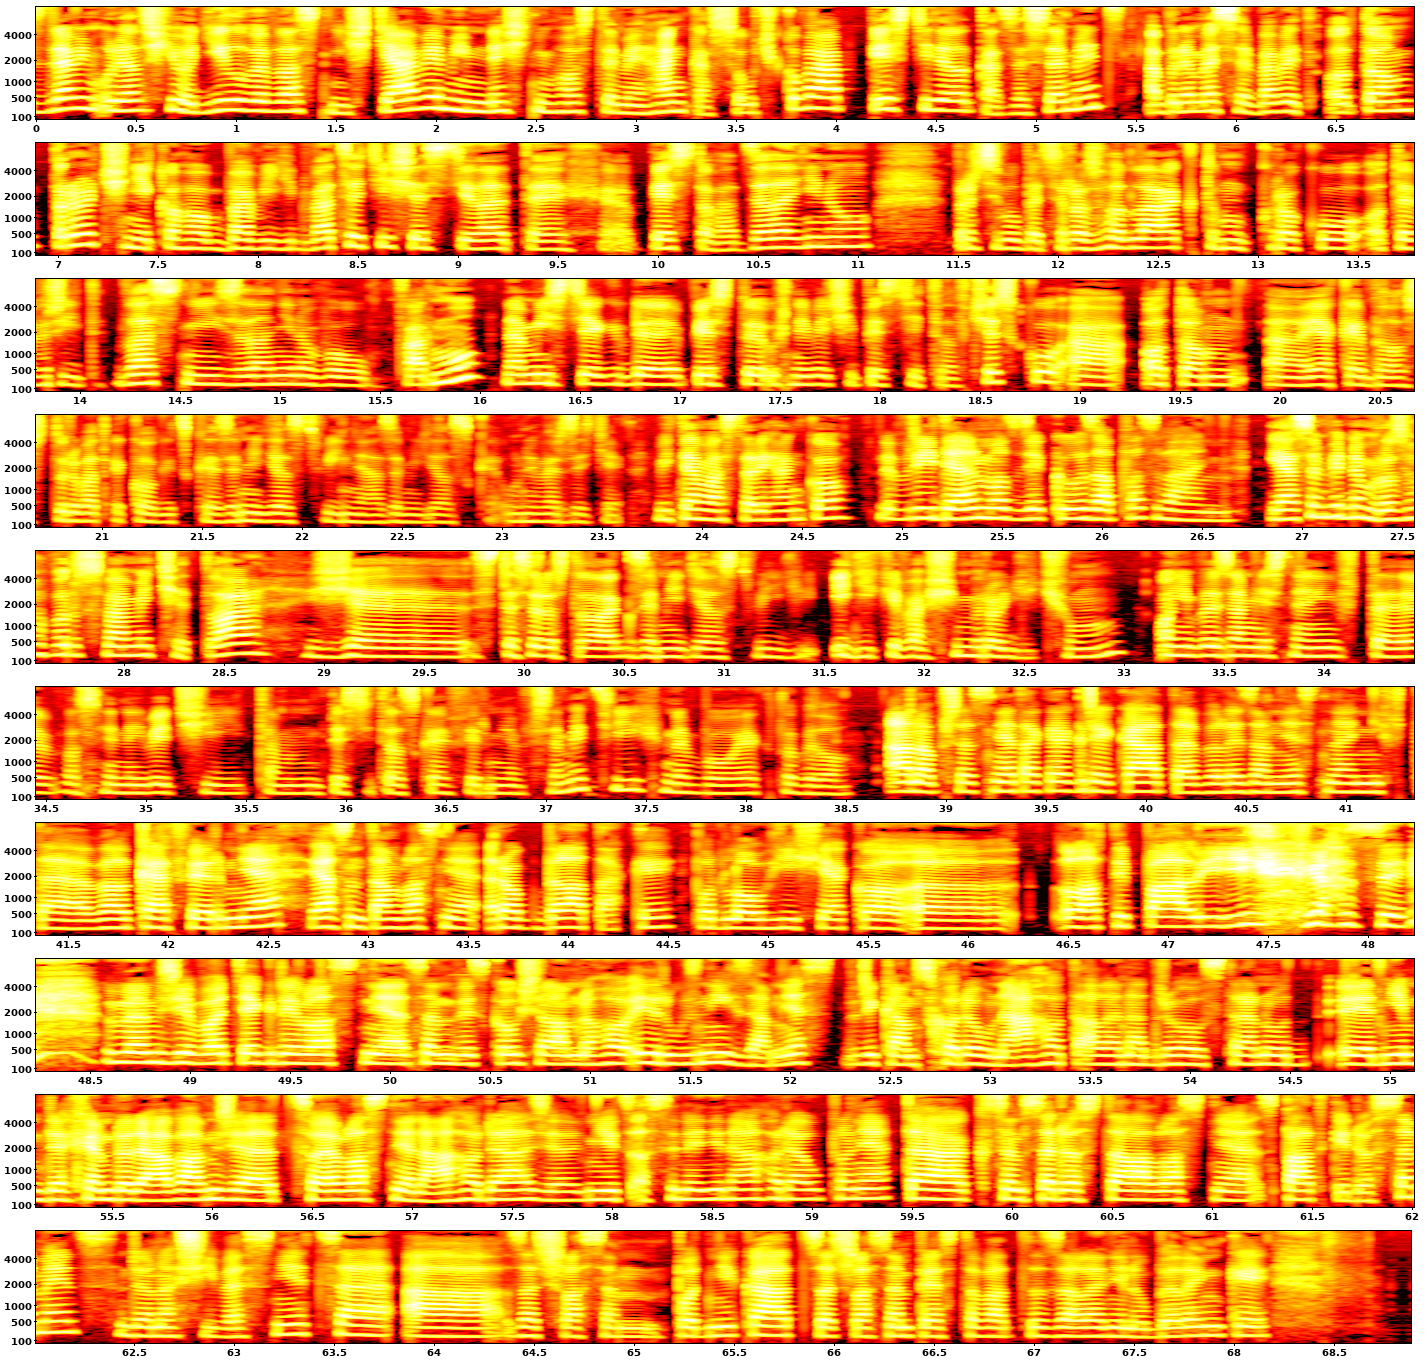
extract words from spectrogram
Zdravím u dalšího dílu ve vlastní šťávě. Mým dnešním hostem je Hanka Součková, pěstitelka ze Semic a budeme se bavit o tom, proč někoho baví v 26 letech pěstovat zeleninu, proč se vůbec rozhodla k tomu kroku otevřít vlastní zeleninovou farmu na místě, kde pěstuje už největší pěstitel v Česku a o tom, jaké bylo studovat ekologické zemědělství na Zemědělské univerzitě. Vítám vás tady, Hanko. Dobrý den, moc děkuji za pozvání. Já jsem v jednom rozhovoru s vámi četla, že jste se dostala k zemědělství i díky vašim rodičům. Oni byli zaměstnaní v té vlastně největší tam pěstitelské firmě v Semicích, nebo jak to bylo? Ano, přesně tak, jak říkáte, byli zaměstnaní v té velké firmě. Já jsem tam vlastně rok byla taky, po dlouhých jako uh, latipálích asi v mém životě, kdy vlastně jsem vyzkoušela mnoho i různých zaměst, říkám schodou náhod, ale na druhou stranu jedním dechem dodávám, že co je vlastně náhoda, že nic asi není náhoda úplně, tak jsem se dostala vlastně zpátky do Semic, do naší vesnice a začala jsem podnikat, začala jsem pěstovat zeleninu bylinky,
